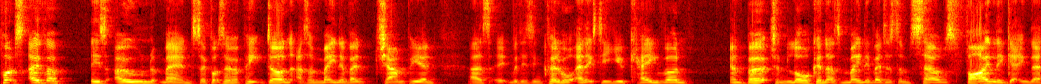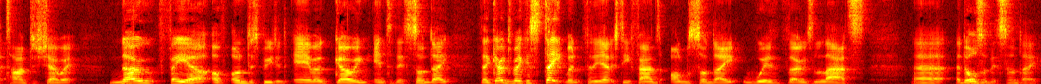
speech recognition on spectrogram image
puts over his own men, so puts over Pete Dunne as a main event champion, as it, with his incredible NXT UK run, and Burch and Lorcan as main eventers themselves, finally getting their time to show it. No fear of Undisputed Era going into this Sunday. They're going to make a statement for the NXT fans on Sunday with those lads. Uh, and also this Sunday,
